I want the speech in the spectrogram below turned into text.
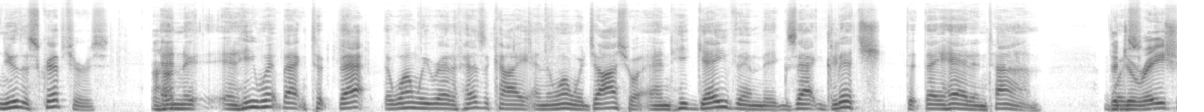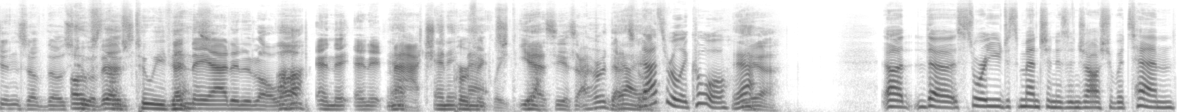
knew the scriptures, and the, and he went back and took that the one we read of Hezekiah and the one with Joshua, and he gave them the exact glitch that they had in time. the was- durations of those two events. those two Then they added it all Uh-huh. up, and they and it And- matched and it perfectly. matched. Yeah. Yes, yes, I heard that. Yeah, story. that's really cool. Yeah. yeah. Uh, the story you just mentioned is in Joshua 10,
